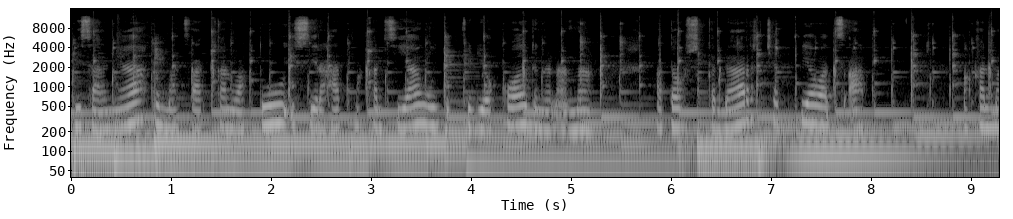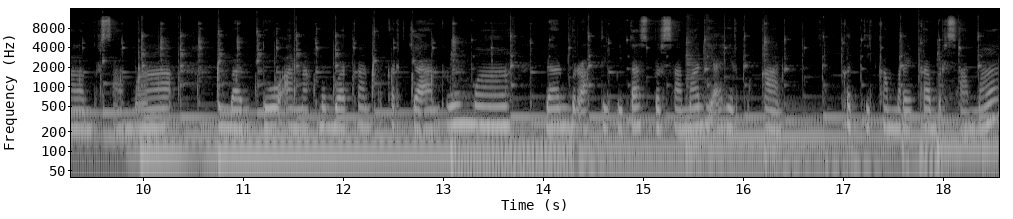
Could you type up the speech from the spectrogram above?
misalnya memanfaatkan waktu istirahat makan siang untuk video call dengan anak, atau sekedar chat via WhatsApp, makan malam bersama, membantu anak membuatkan pekerjaan rumah, dan beraktivitas bersama di akhir pekan. Ketika mereka bersama,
